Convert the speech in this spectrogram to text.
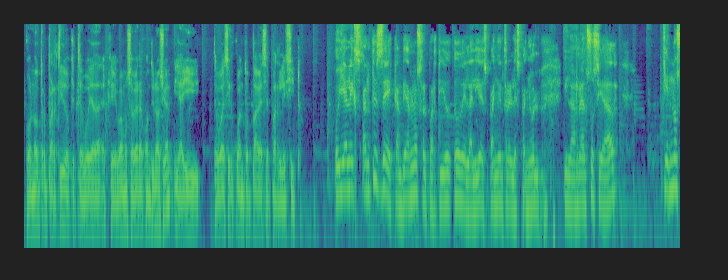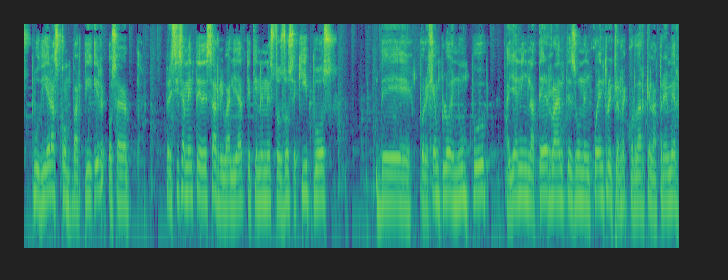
con otro partido que te voy a que vamos a ver a continuación y ahí te voy a decir cuánto paga ese parleycito. Oye, Alex, antes de cambiarnos al partido de la Liga de España entre el Español y la Real Sociedad, ¿qué nos pudieras compartir? O sea, precisamente de esa rivalidad que tienen estos dos equipos, de, por ejemplo, en un pub allá en Inglaterra antes de un encuentro, hay que recordar que en la Premier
